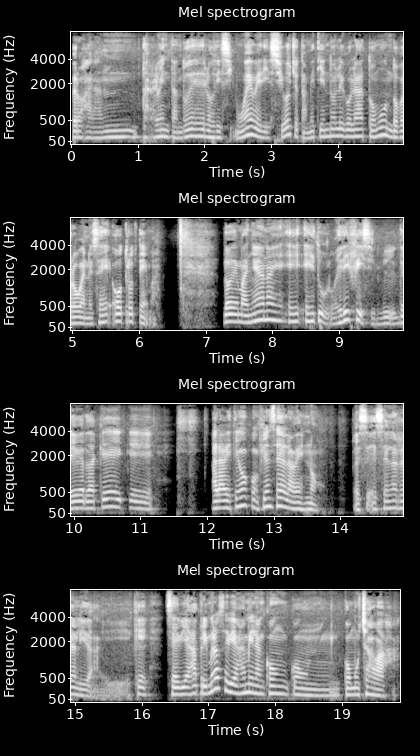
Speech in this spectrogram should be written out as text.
Pero Haaland está reventando desde los 19, 18, está metiéndole goles a todo mundo. Pero bueno, ese es otro tema. Lo de mañana es, duro, es difícil. De verdad que, a la vez tengo confianza y a la vez no. Esa es la realidad. Y es que se viaja, primero se viaja a Milán con, con, con muchas bajas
